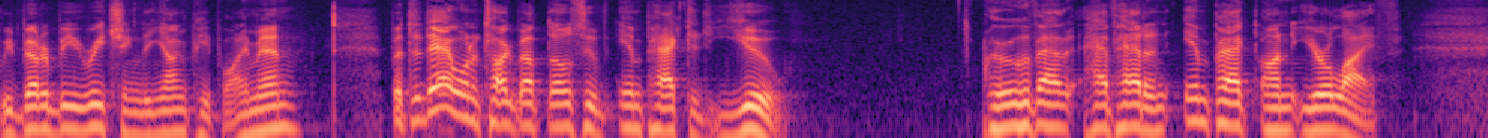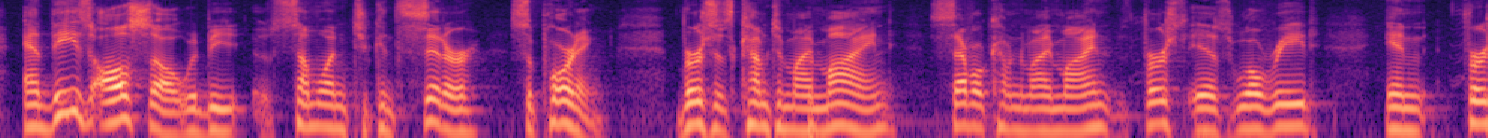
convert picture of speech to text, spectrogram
we better be reaching the young people. Amen. But today I want to talk about those who've impacted you who have, have had an impact on your life. And these also would be someone to consider supporting. Verses come to my mind, several come to my mind. First is we'll read in 1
